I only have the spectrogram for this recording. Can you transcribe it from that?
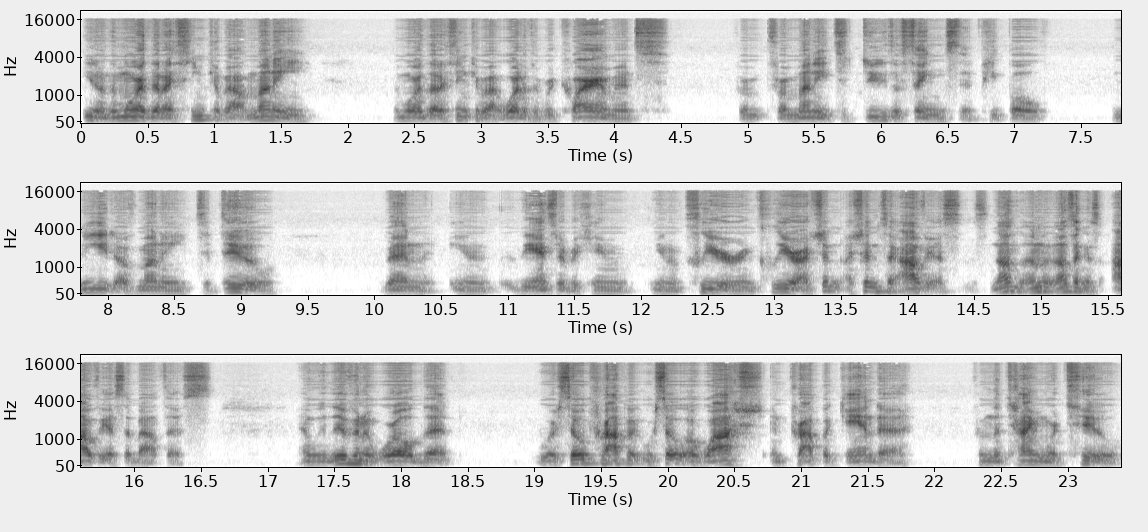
you know, the more that I think about money, the more that I think about what are the requirements for, for money to do the things that people need of money to do, then, you know, the answer became, you know, clearer and clearer. I shouldn't, I shouldn't say obvious. It's not, nothing is obvious about this. And we live in a world that we're so prop, we're so awash in propaganda from the time we're two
